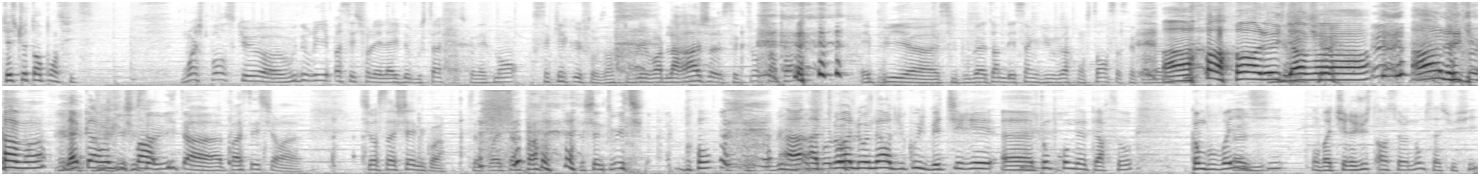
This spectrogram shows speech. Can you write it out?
Qu'est-ce que t'en penses Fitz? Moi je pense que euh, vous devriez passer sur les lives de Boustache parce qu'honnêtement, c'est quelque chose. hein. Si vous voulez voir de la rage, c'est toujours sympa. et puis, euh, si vous pouvez atteindre les 5 viewers constants, ça serait pas mal. Ah ah, le Donc, gamin Ah le gamin D'accord, vas-y je parle. t'invite à passer sur, euh, sur sa chaîne, quoi. Ça pourrait être sympa. sa chaîne Twitch. Bon, à, à toi l'honneur, du coup je vais tirer euh, ton premier perso. Comme vous voyez ici, on va tirer juste un seul nombre, ça suffit.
